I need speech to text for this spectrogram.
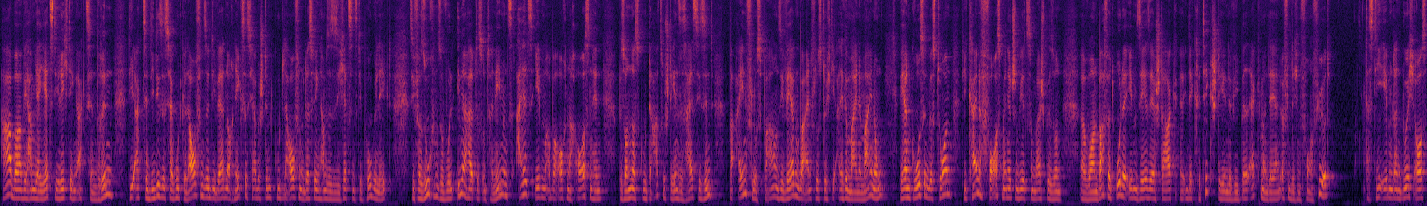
aber wir haben ja jetzt die richtigen Aktien drin. Die Aktien, die dieses Jahr gut gelaufen sind, die werden auch nächstes Jahr bestimmt gut laufen und deswegen haben sie sich jetzt ins Depot gelegt. Sie versuchen sowohl innerhalb des Unternehmens als eben aber auch nach außen hin besonders gut dazustehen. Das heißt, sie sind beeinflussbar und sie werden beeinflusst durch die allgemeine Meinung, während große Investoren, die keine Fonds managen, wie jetzt zum Beispiel so ein äh, Warren Buffett oder eben sehr, sehr stark äh, in der Kritik stehende wie Bill Ackman, der ja einen öffentlichen Fonds führt, dass die eben dann durchaus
